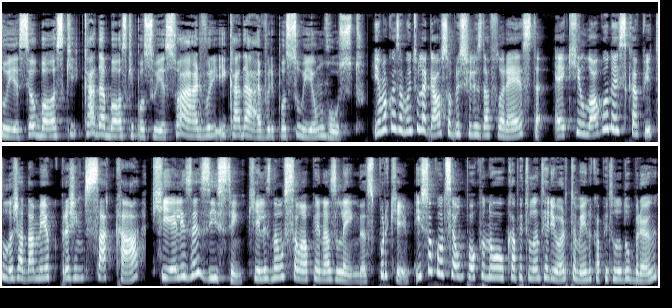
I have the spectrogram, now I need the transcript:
possuía seu bosque, cada bosque possuía sua árvore e cada árvore possuía um rosto. E uma coisa muito legal sobre os Filhos da Floresta é que logo nesse capítulo já dá meio pra gente sacar que eles existem, que eles não são apenas lendas. Por quê? Isso aconteceu um pouco no capítulo anterior também, no capítulo do Bran,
